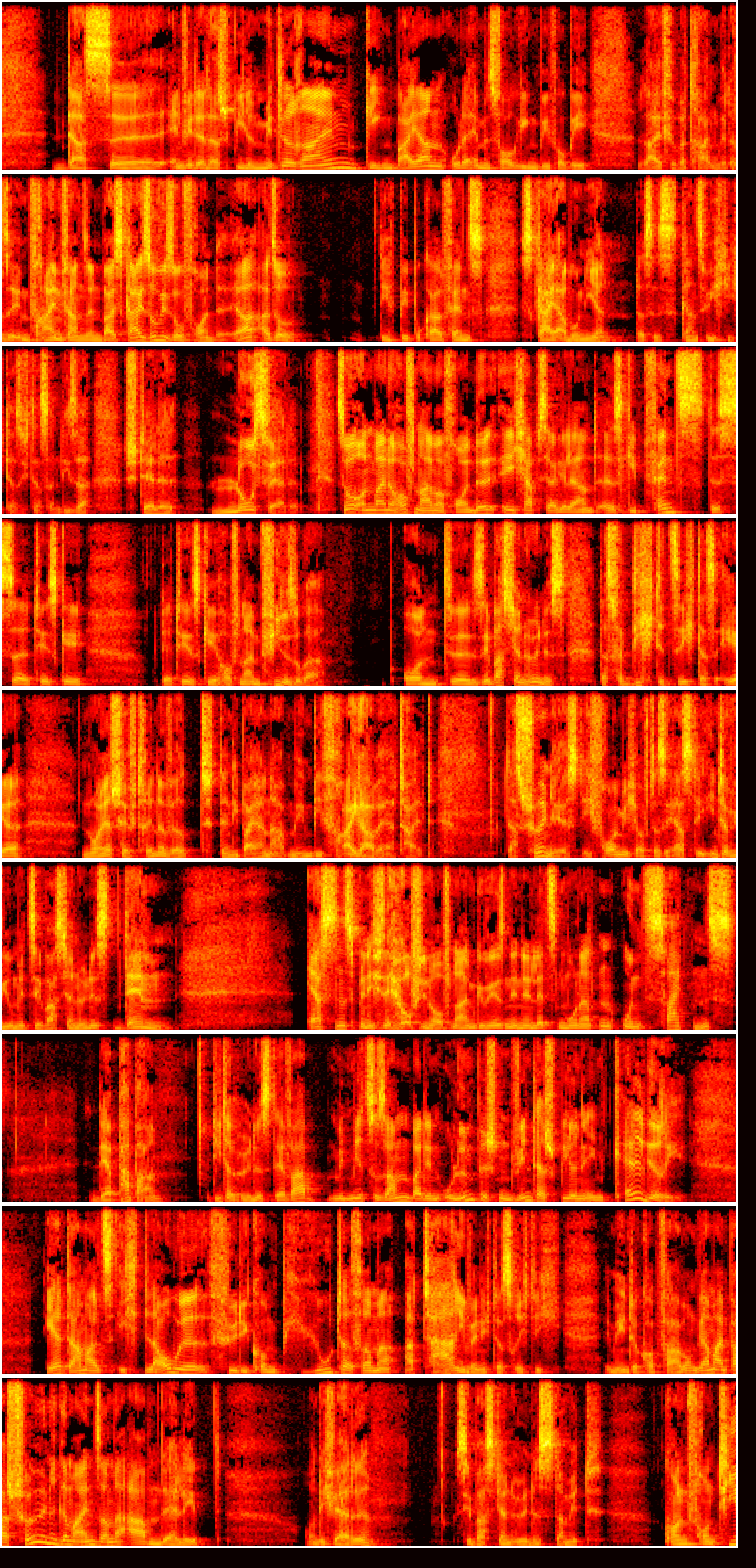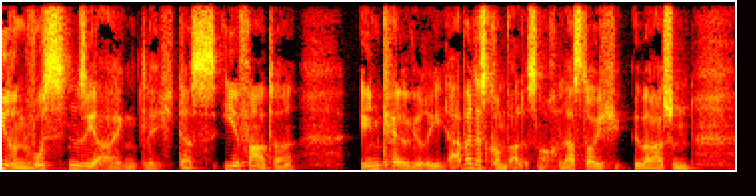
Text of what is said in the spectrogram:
dass äh, entweder das Spiel Mittelrhein gegen Bayern oder MSV gegen BVB live übertragen wird. Also im freien Fernsehen. Bei Sky sowieso, Freunde. Ja, also DFB-Pokalfans Sky abonnieren. Das ist ganz wichtig, dass ich das an dieser Stelle loswerde. So, und meine Hoffenheimer Freunde, ich habe es ja gelernt, es gibt Fans des äh, TSG, der TSG Hoffenheim, viele sogar. Und äh, Sebastian Hoeneß, das verdichtet sich, dass er neuer Cheftrainer wird, denn die Bayern haben ihm die Freigabe erteilt. Das Schöne ist, ich freue mich auf das erste Interview mit Sebastian Hönes, denn erstens bin ich sehr oft in Hoffenheim gewesen in den letzten Monaten und zweitens, der Papa, Dieter Hönes, der war mit mir zusammen bei den Olympischen Winterspielen in Calgary. Er damals, ich glaube, für die Computerfirma Atari, wenn ich das richtig im Hinterkopf habe. Und wir haben ein paar schöne gemeinsame Abende erlebt. Und ich werde Sebastian Hoeneß damit konfrontieren. Wussten Sie eigentlich, dass Ihr Vater in Calgary, aber das kommt alles noch. Lasst euch überraschen,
